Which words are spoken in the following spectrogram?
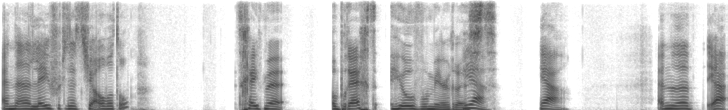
En uh, levert het je al wat op? Het geeft me oprecht heel veel meer rust. Ja. ja. En uh, ja,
